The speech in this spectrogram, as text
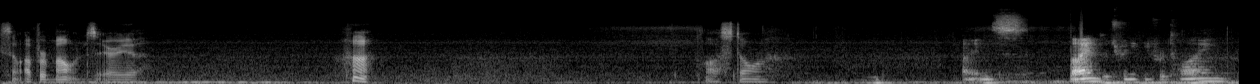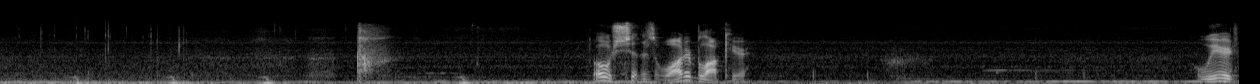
Some upper mountains area. Huh. Lost stone. Vines. Vines, which we need for twine. Oh shit, there's a water block here. Weird.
